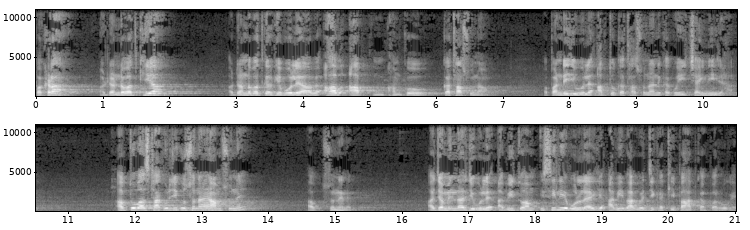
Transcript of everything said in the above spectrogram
पकड़ा और दंडवत किया और दंडवत करके बोले, अब अब आप हमको कथा सुनाओ। और पंडित जी बोले, अब तो कथा सुनाने का कोई इच्छा ही नहीं रहा। अब तो बस ठाकुर जी को सुनाए, हम सुने। अब सुने नहीं और जमींदार जी बोले, अभी तो हम इसीलिए बोल रहे हैं कि अभी भागवत जी का कृपा आपका पर हो गए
